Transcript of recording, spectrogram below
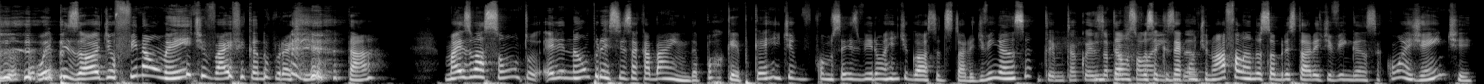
o episódio finalmente vai ficando por aqui, tá? Mas o assunto, ele não precisa acabar ainda. Por quê? Porque a gente, como vocês viram, a gente gosta de história de vingança. Tem muita coisa Então, se você quiser ainda. continuar falando sobre histórias de vingança com a gente,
